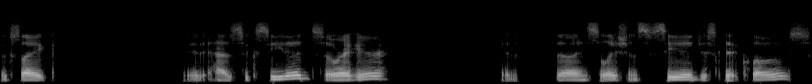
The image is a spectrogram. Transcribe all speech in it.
looks like it has succeeded. So right here, it, the installation succeeded. Just hit close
